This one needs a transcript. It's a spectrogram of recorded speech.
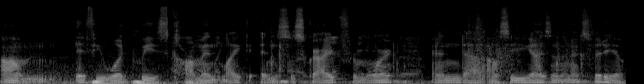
Um, if you would, please comment, like, and subscribe for more, and uh, I'll see you guys in the next video.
